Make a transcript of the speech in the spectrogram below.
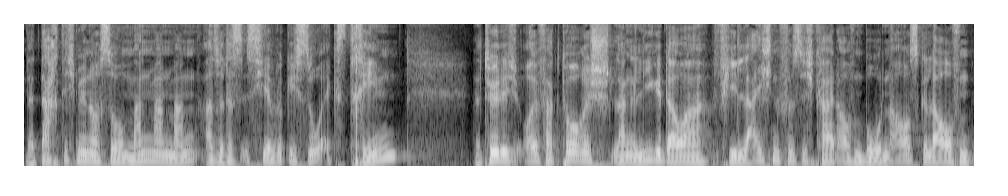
Da dachte ich mir noch so, Mann, Mann, Mann, also das ist hier wirklich so extrem. Natürlich olfaktorisch, lange Liegedauer, viel Leichenflüssigkeit auf dem Boden ausgelaufen.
